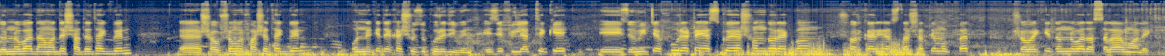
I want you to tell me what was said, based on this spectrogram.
ধন্যবাদ আমাদের সাথে থাকবেন। সবসময় ফাঁসে থাকবেন, অন্যকে দেখার সুযোগ করে দিবেন। এই যে ফিলার থেকে এই জমিটা পুরাটা স্কোয়ার, সুন্দর একদম সরকারি রাস্তার সাথে মুখপাত। সবাইকে ধন্যবাদ, আসসালামু আলাইকুম।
